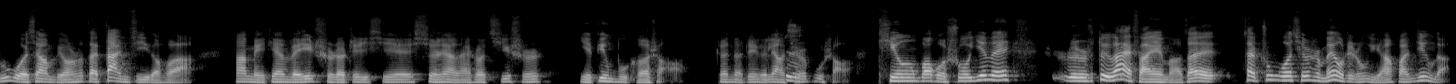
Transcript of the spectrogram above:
如果像比方说在淡季的话，他每天维持的这些训练来说，其实也并不可少。真的，这个量其实不少。听包括说，因为呃是对外翻译嘛，在在中国其实是没有这种语言环境的。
